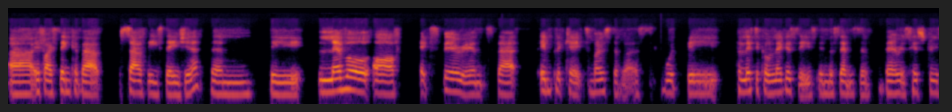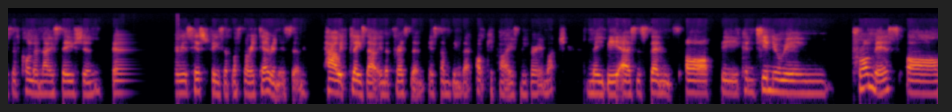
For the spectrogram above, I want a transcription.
Uh, if I think about Southeast Asia, then the level of experience that implicates most of us would be political legacies in the sense of various histories of colonization, various histories of authoritarianism, how it plays out in the present is something that occupies me very much. Maybe as a sense of the continuing promise of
